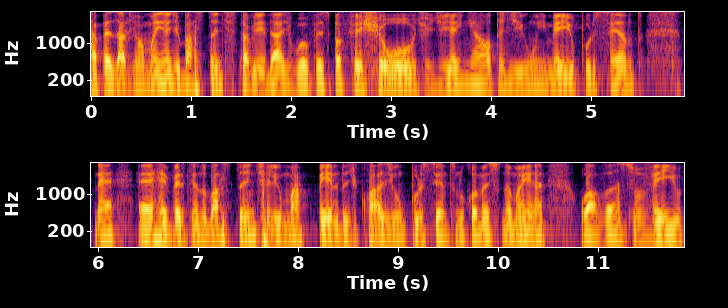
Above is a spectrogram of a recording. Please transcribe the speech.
Apesar de uma manhã de bastante estabilidade, o Bovespa fechou hoje o dia em alta de 1,5%, né, é, revertendo bastante ali uma perda de quase 1% no começo da manhã. O avanço veio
